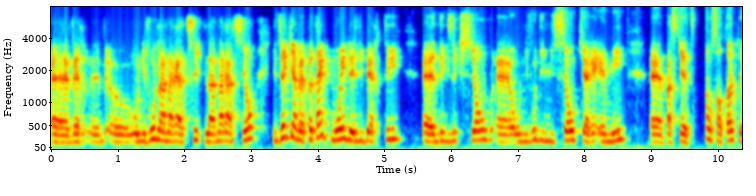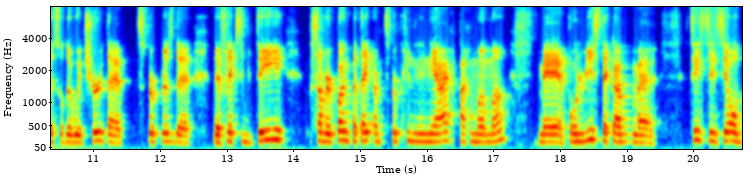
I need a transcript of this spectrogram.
euh, vers, au niveau de la, la narration. Il disait qu'il y avait peut-être moins de liberté d'exécution au niveau des missions qu'il aurait aimé, parce que on s'entend que sur The Witcher, petit peu plus de, de flexibilité. Cyberpunk peut-être un petit peu plus linéaire par moment, mais pour lui, c'était comme c'est, on,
